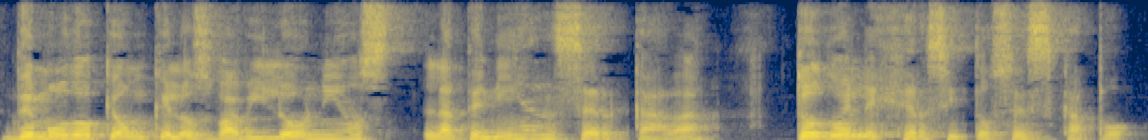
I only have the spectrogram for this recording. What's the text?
de modo que aunque los babilonios la tenían cercada, todo el ejército se escapó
